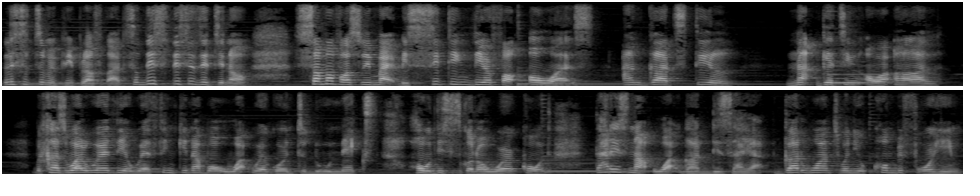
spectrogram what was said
Listen to me, people of God. So this this is it, you know. Some of us we might be sitting there for hours and God still not getting our all. Because while we're there, we're thinking about what we're going to do next, how this is going to work out. That is not what God desires. God wants when you come before Him,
